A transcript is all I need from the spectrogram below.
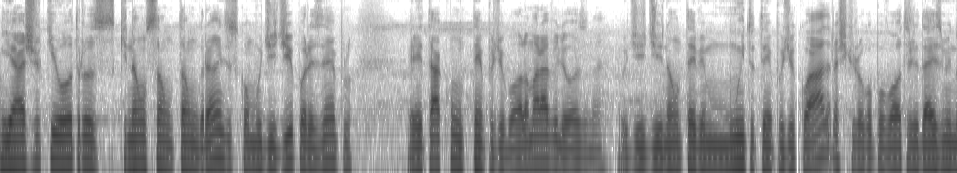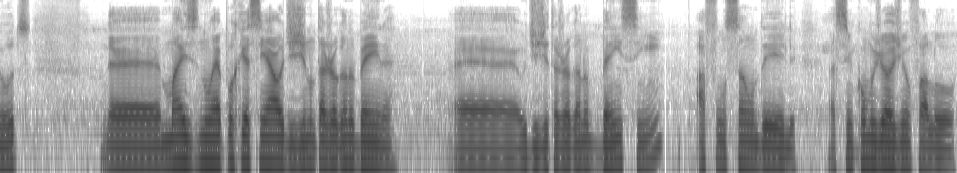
E acho que outros que não são tão grandes, como o Didi, por exemplo, ele está com um tempo de bola maravilhoso, né? O Didi não teve muito tempo de quadra, acho que jogou por volta de 10 minutos. É, mas não é porque assim, ah, o Didi não está jogando bem, né? É, o Didi está jogando bem sim, a função dele, assim como o Jorginho falou,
